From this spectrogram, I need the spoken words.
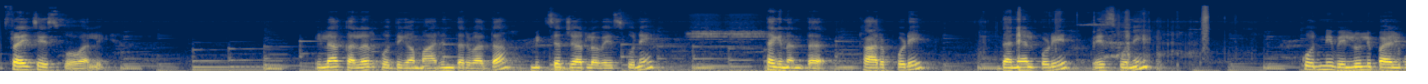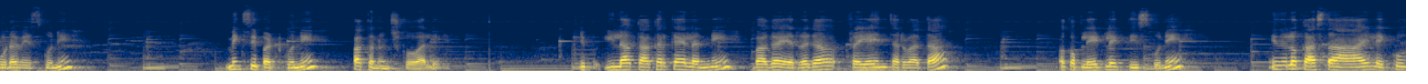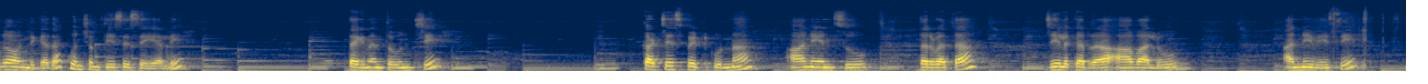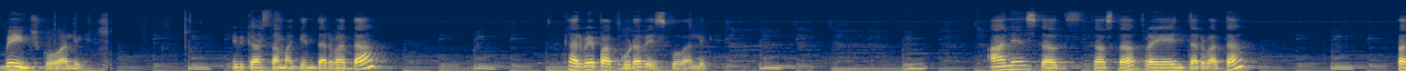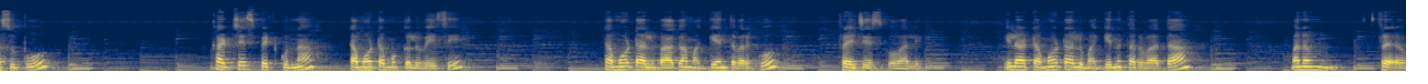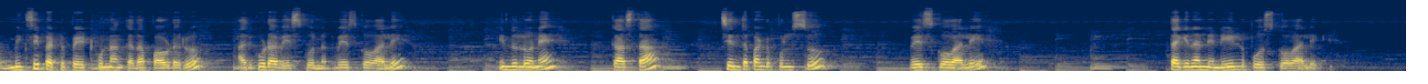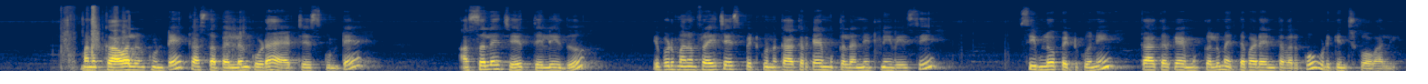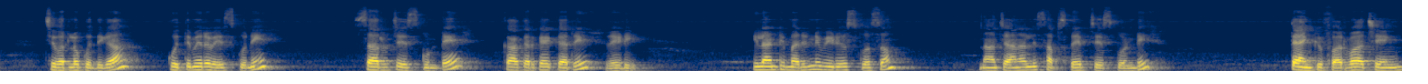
ఫ్రై చేసుకోవాలి. ఇలా కలర్ కొద్దిగా మారిన తర్వాత మిక్సర్ జార్లో వేసుకుని తగినంత కారపొడి ధనియాల పొడి వేసుకొని కొన్ని వెల్లుల్లిపాయలు కూడా వేసుకొని మిక్సీ పట్టుకొని పక్కన ఉంచుకోవాలి. ఇప్- ఇలా కాకరకాయలన్నీ బాగా ఎర్రగా ఫ్రై అయిన తర్వాత ఒక ప్లేట్లోకి తీసుకుని ఇందులో కాస్త ఆయిల్ ఎక్కువగా ఉంది కదా కొంచెం తీసేసేయాలి. తగినంత ఉంచి కట్ చేసి పెట్టుకున్న ఆనియన్స్ తర్వాత జీలకర్ర ఆవాలు అన్నీ వేసి వేయించుకోవాలి. ఇవి కాస్త మగ్గిన తర్వాత కరివేపాకు కూడా వేసుకోవాలి. ఆనియన్స్ కాస్త ఫ్రై అయిన తర్వాత పసుపు కట్ చేసి పెట్టుకున్న టమోటా ముక్కలు వేసి టమోటాలు బాగా మగ్గేంత వరకు ఫ్రై చేసుకోవాలి. ఇలా టమోటాలు మగ్గిన తర్వాత మనం మిక్సీ పట్టు పెట్టుకున్నాం కదా పౌడరు అది కూడా వేసుకున్న వేసుకోవాలి. ఇందులోనే కాస్త చింతపండు పులుసు వేసుకోవాలి. తగినన్ని నీళ్ళు పోసుకోవాలి. మనకు కావాలనుకుంటే కాస్త బెల్లం కూడా యాడ్ చేసుకుంటే అస్సలే చేతి తెలీదు. ఇప్పుడు మనం ఫ్రై చేసి పెట్టుకున్న కాకరకాయ ముక్కలన్నిటినీ వేసి సిమ్లో పెట్టుకొని కాకరకాయ ముక్కలు మెత్తపడేంత వరకు ఉడికించుకోవాలి. చివరిలో కొద్దిగా కొత్తిమీర వేసుకుని సర్వ్ చేసుకుంటే కాకరకాయ కర్రీ రెడీ. ఇలాంటి మరిన్ని వీడియోస్ కోసం నా ఛానల్ని సబ్స్క్రైబ్ చేసుకోండి. Thank you for watching.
